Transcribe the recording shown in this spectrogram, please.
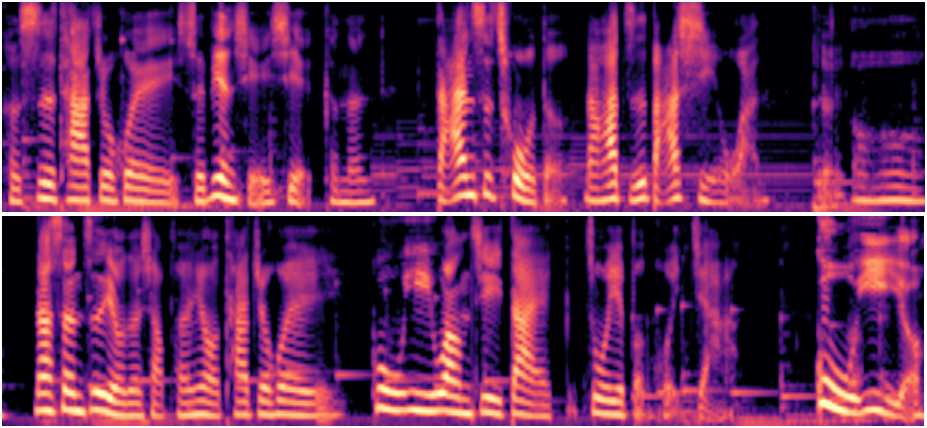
可是他就会随便写一写，可能答案是错的，然后他只是把它写完。对哦，那甚至有的小朋友他就会故意忘记带作业本回家。故意哦，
